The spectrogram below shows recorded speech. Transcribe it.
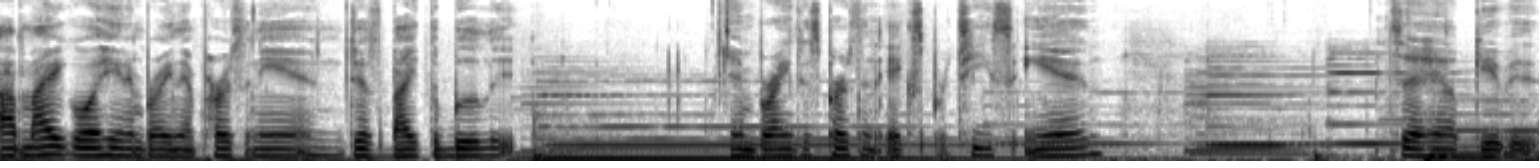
I might go ahead and bring that person in, just bite the bullet, and bring this person expertise in to help give it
